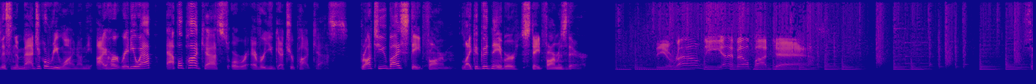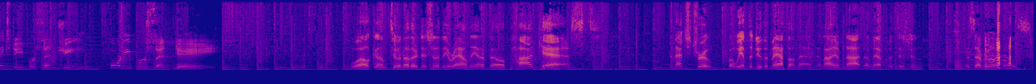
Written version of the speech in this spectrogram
Listen to Magical Rewind on the iHeartRadio app, Apple Podcasts, or wherever you get your podcasts. Brought to you by State Farm. Like a good neighbor, State Farm is there. The Around the NFL podcast. 60% G, 40% gay. Welcome to another edition of the Around the NFL podcast. And that's true, but we have to do the math on that. And I am not a mathematician, as everyone knows.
